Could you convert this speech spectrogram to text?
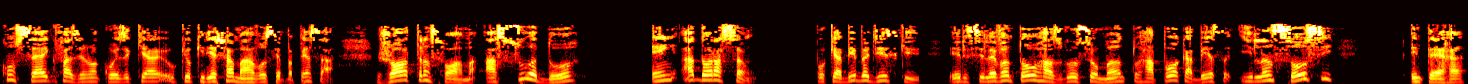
consegue fazer uma coisa que é o que eu queria chamar você para pensar. Jó transforma a sua dor em adoração. Porque a Bíblia diz que ele se levantou, rasgou o seu manto, rapou a cabeça e lançou-se em terra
